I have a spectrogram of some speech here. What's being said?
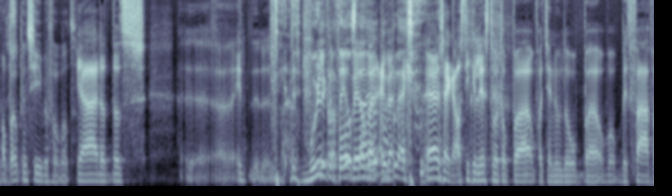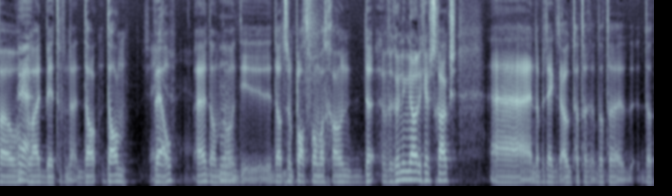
Op dus- OpenSea bijvoorbeeld. Ja, dat, dat is... eh, in- eh, wordt heel voorbeeld. snel maar heel even- complex. Ja, zeker. Als die gelist wordt op, eh, op wat jij noemde, op, eh, op, op Bitfavo of Ja. Lightbit, of, nou, dan, dan Zeker, wel. ja. Hè, dan, Hmm. dan die, dat is een platform wat gewoon de, een vergunning nodig heeft straks. Eh, en dat betekent ook dat, er, dat, er, dat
